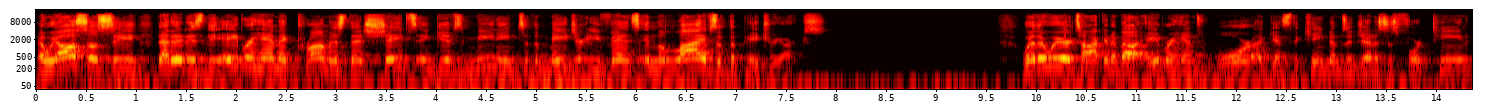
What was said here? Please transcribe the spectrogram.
And we also see that it is the Abrahamic promise that shapes and gives meaning to the major events in the lives of the patriarchs. Whether we are talking about Abraham's war against the kingdoms in Genesis 14,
